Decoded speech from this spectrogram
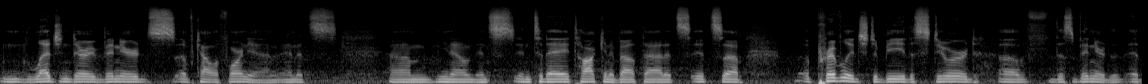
legendary vineyards of California. And, and it's, um, you know, it's in today talking about that. It's it's uh, a privilege to be the steward of this vineyard at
